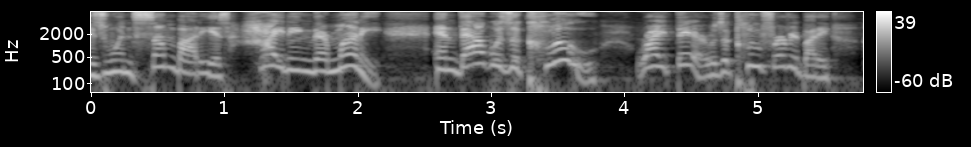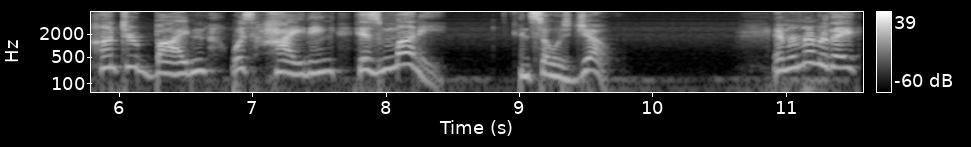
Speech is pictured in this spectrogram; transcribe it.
is when somebody is hiding their money. And that was a clue right there. It was a clue for everybody. Hunter Biden was hiding his money and so is Joe. And remember, they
